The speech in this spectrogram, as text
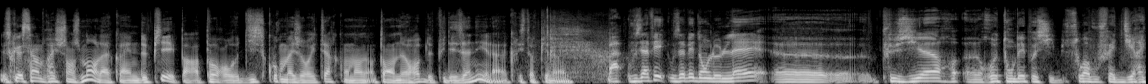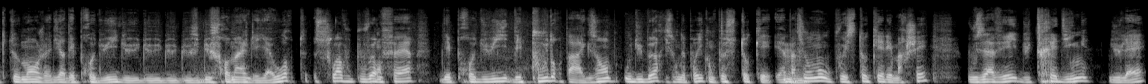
Est-ce que c'est un vrai changement là quand même de pied par rapport au discours majoritaire qu'on entend en Europe depuis des années là, Christophe Piennoel bah, vous avez vous avez dans le lait euh, plusieurs euh, retombées possibles. Soit vous faites directement, je vais dire, des produits du, du, du, du, fromage, des yaourts. Soit vous pouvez en faire des produits, des poudres par exemple, ou du beurre, qui sont des produits qu'on peut stocker. Et à partir du mmh. moment où vous pouvez stocker les marchés, vous avez du trading du lait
